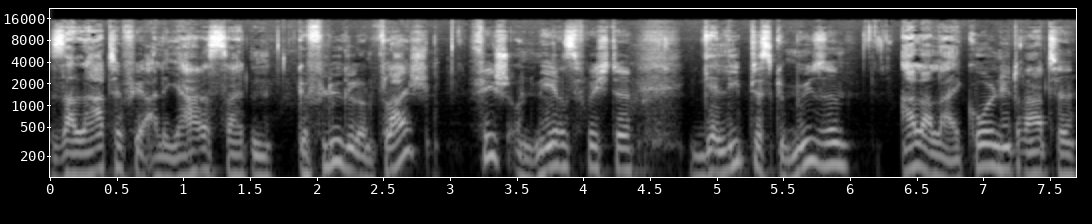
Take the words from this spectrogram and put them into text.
Salate für alle Jahreszeiten, Geflügel und Fleisch, Fisch und Meeresfrüchte, geliebtes Gemüse, allerlei Kohlenhydrate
